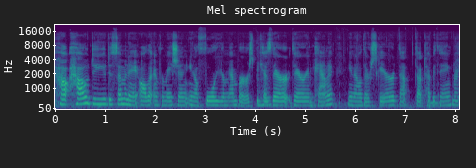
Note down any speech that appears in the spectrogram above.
how, how do you disseminate all that information, you know, for your members because they're they're in panic, you know, they're scared, that that type of thing. Right.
